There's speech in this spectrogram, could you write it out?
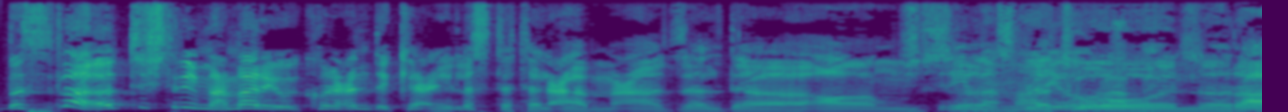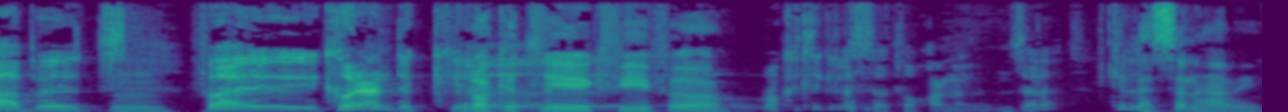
بس لا تشتري مع ماريو يكون عندك يعني لستة ألعاب مع Zelda ARMS تشتري مع Mario Splatoon Rabbids فيكون عندك Rocket League FIFA Rocket League لسه أتوقع ما نزلت. كلها السنة هذه.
